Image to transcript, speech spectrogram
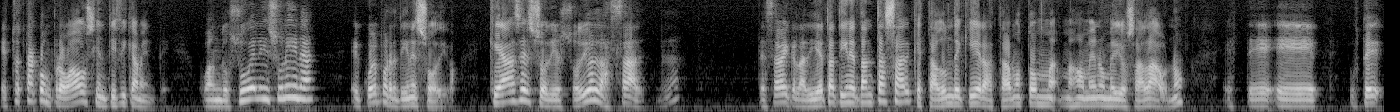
Esto está comprobado científicamente. Cuando sube la insulina, el cuerpo retiene sodio. ¿Qué hace el sodio? El sodio es la sal, ¿verdad? Usted sabe que la dieta tiene tanta sal que está donde quiera, estamos todos más o menos medio salados, ¿no? Este, eh, usted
